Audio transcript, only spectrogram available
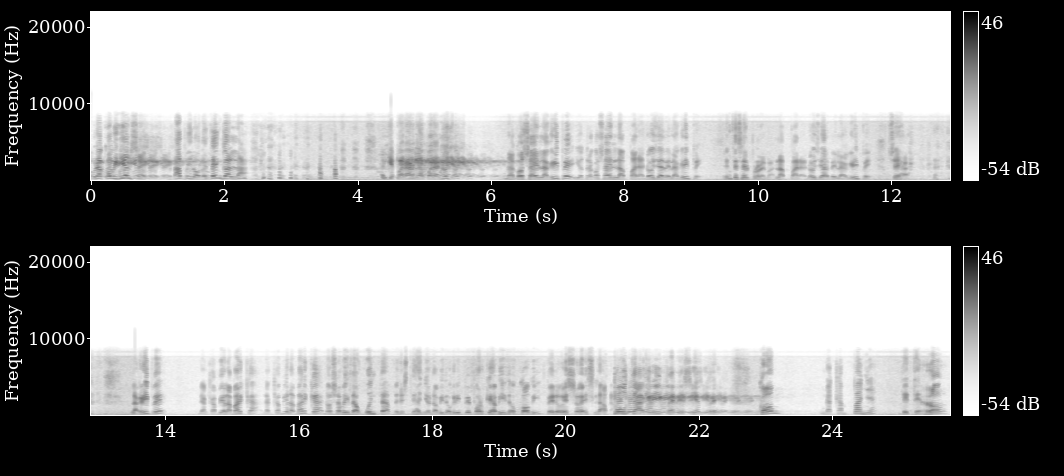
una covidiense. Rápido, deténganla. Hay que parar la paranoia. Una cosa es la gripe y otra cosa es la paranoia de la gripe. Este es el problema, la paranoia de la gripe. O sea, la gripe, le han cambiado la marca, le han cambiado la marca, no os habéis dado cuenta, pero este año no ha habido gripe porque ha habido COVID, pero eso es la puta gripe de siempre, con una campaña de terror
